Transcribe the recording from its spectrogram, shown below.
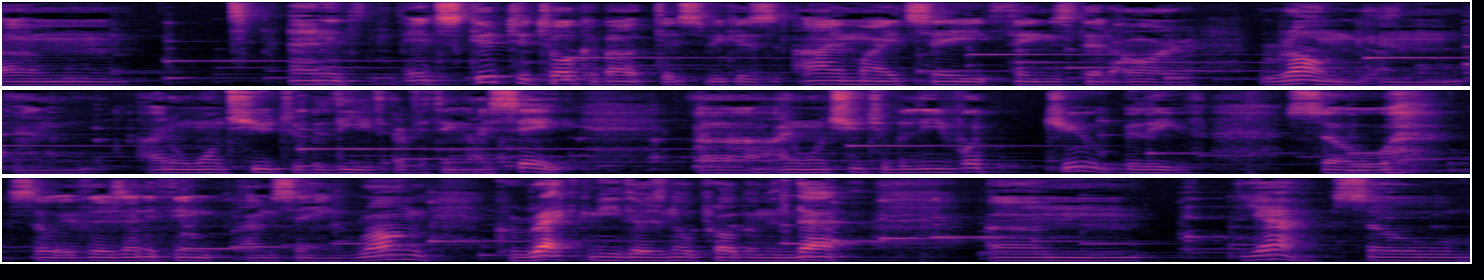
Um, and it it's good to talk about this because I might say things that are wrong and and I don't want you to believe everything I say. Uh, I want you to believe what you believe. So, so if there's anything I'm saying wrong, correct me. There's no problem in that. Um, yeah. So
